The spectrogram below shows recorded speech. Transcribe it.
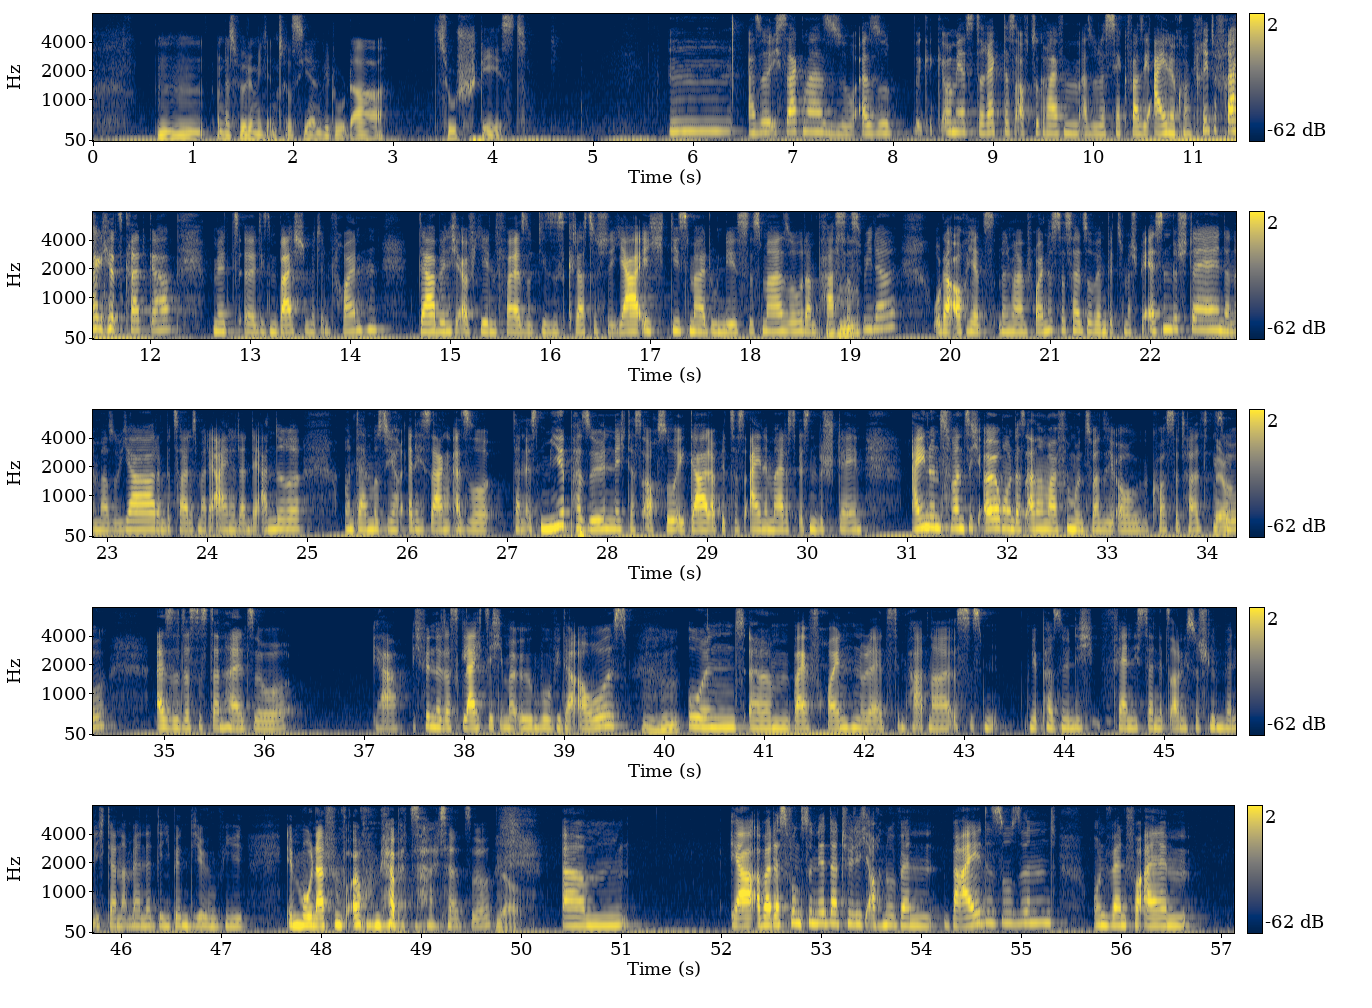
Mm, Und das würde mich interessieren, wie du dazu stehst. Mm, Also ich sag mal so, also um jetzt direkt das aufzugreifen, also das ist ja quasi eine konkrete Frage jetzt gerade gehabt mit äh, diesem Beispiel mit den Freunden. Da bin ich auf jeden Fall so dieses klassische, ja, ich diesmal, du nächstes Mal so, dann passt Mhm. das wieder. Oder auch jetzt mit meinem Freund ist das halt so, wenn wir zum Beispiel Essen bestellen, dann immer so, ja, dann bezahlt es mal der eine, dann der andere. Und dann muss ich auch ehrlich sagen, also dann ist mir persönlich das auch so egal, ob jetzt das eine Mal das Essen bestellen 21 Euro und das andere Mal 25 Euro gekostet hat. Ja. So. Also das ist dann halt so, ja, ich finde, das gleicht sich immer irgendwo wieder aus. Mhm. Und ähm, bei Freunden oder jetzt dem Partner ist es mir persönlich, fände ich es dann jetzt auch nicht so schlimm, wenn ich dann am Ende die bin, die irgendwie im Monat 5 Euro mehr bezahlt hat. So. Ja. Ähm, ja, aber das funktioniert natürlich auch nur, wenn beide so sind und wenn vor allem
